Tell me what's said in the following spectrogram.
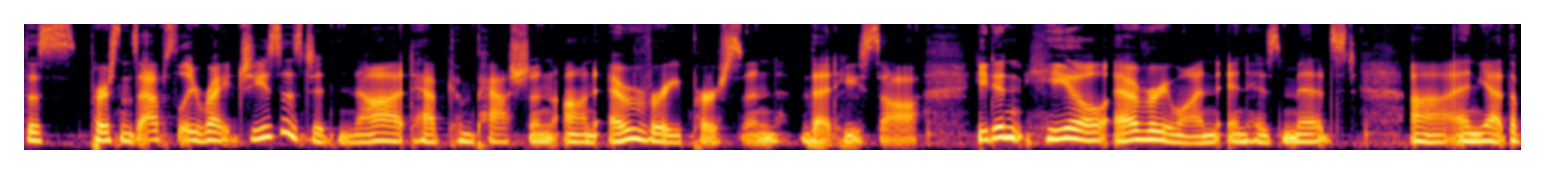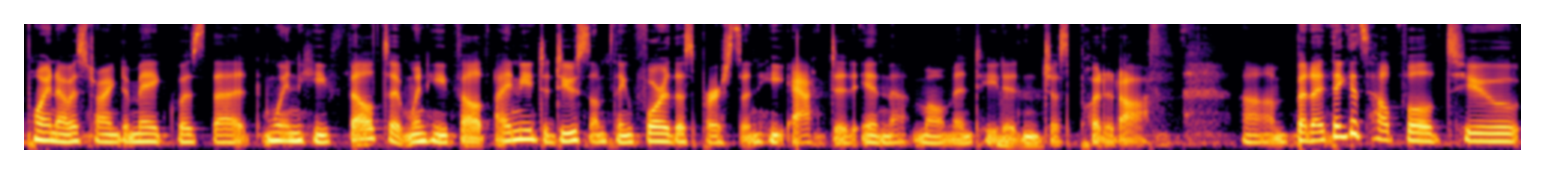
this person's absolutely right. Jesus did not have compassion on every person that he saw. He didn't heal everyone in his midst. Uh, and yet the point I was trying to make was that when he felt it, when he felt I need to do something for this person, he acted in that moment. He didn't just put it off. Um, but I think it's helpful to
